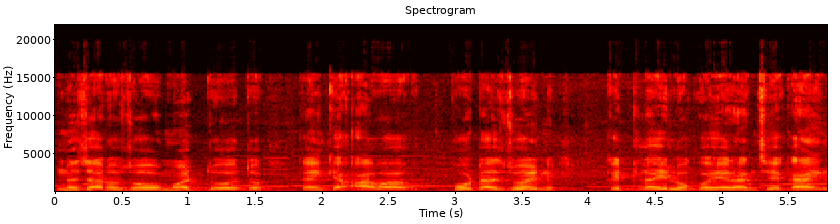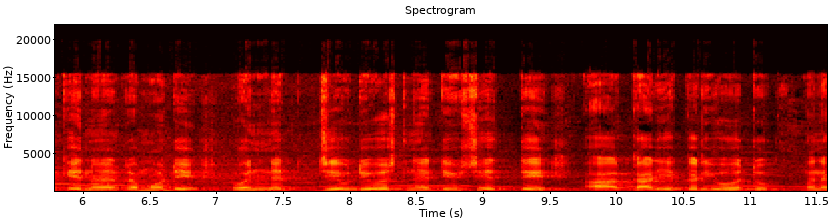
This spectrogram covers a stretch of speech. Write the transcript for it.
નજારો જોવા મળતો હતો. કારણ કે આવા ફોટા જોઈને કેટલાય લોકો હેરાન છે કારણ કે નરેન્દ્ર મોદી વન્યજીવ દિવસને દિવસે તે આ કાર્ય કર્યું હતું. અને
